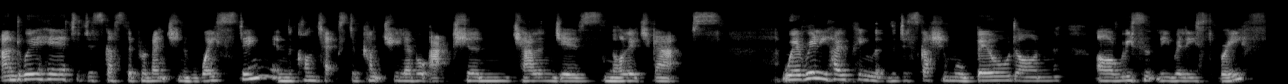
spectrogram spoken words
And we're here to discuss the prevention of wasting in the context of country level action, challenges, knowledge gaps. We're really hoping that the discussion will build on our recently released brief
